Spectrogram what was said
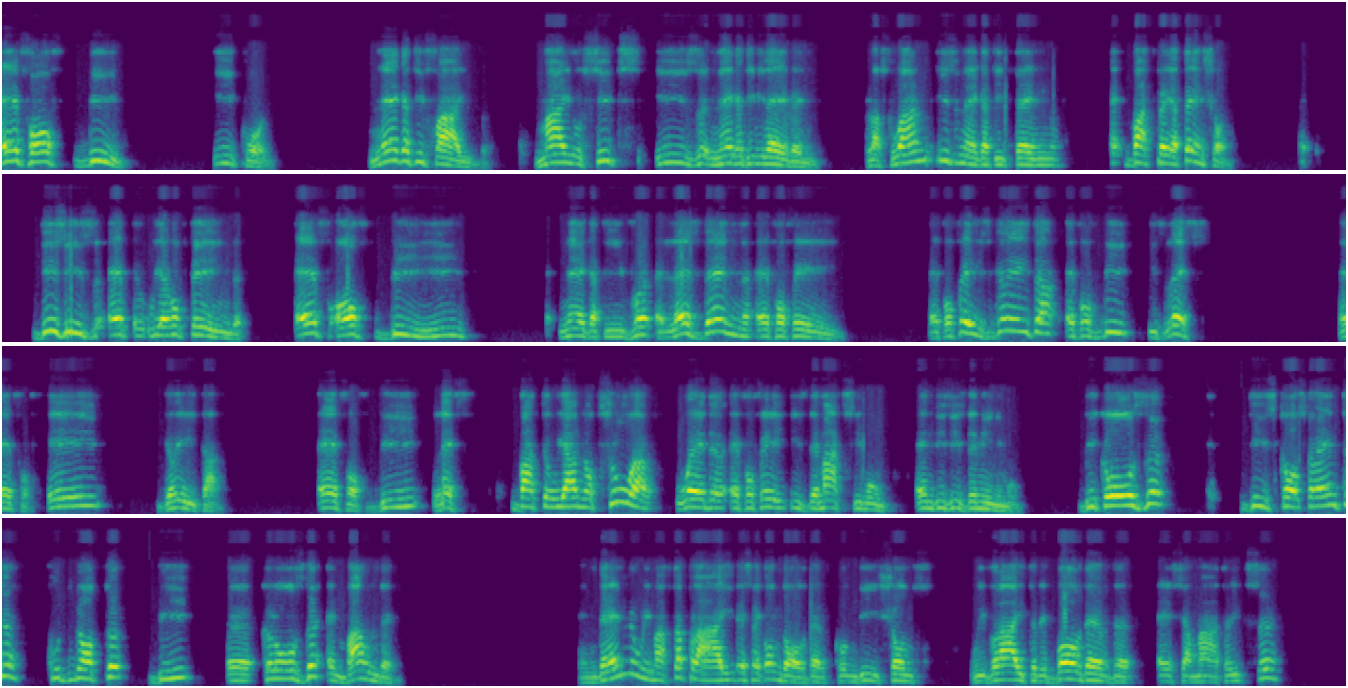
f of b equal, negative 5, minus 6 is negative 11, plus 1 is negative 10. Eh, but pay attention, this is, F, we have obtained f of b negative less than f of a. f of a is greater, f of b is less. f of a greater, f of b less. But we are not sure whether f of a is the maximum and this is the minimum because this constraint could not be uh, closed and bounded. And then we must apply the second order conditions. We write the bordered Hessian matrix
